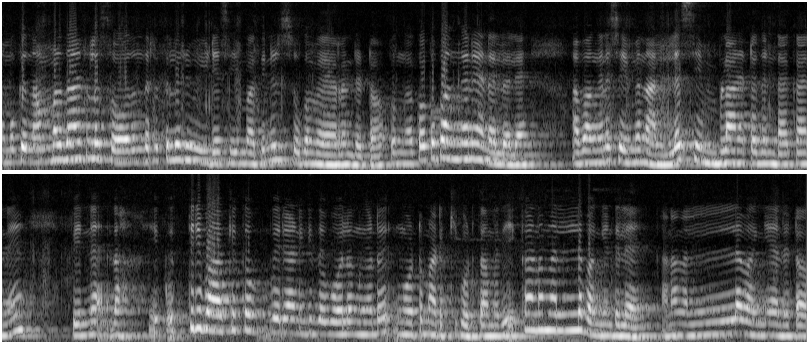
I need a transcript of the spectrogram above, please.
നമുക്ക് നമ്മളതായിട്ടുള്ള സ്വാതന്ത്ര്യത്തിലൊരു വീഡിയോ ചെയ്യുമ്പോൾ അതിനൊരു സുഖം വേറെ ഉണ്ട് കേട്ടോ അപ്പോൾ നിങ്ങൾക്കൊക്കെ ഇപ്പോൾ അങ്ങനെയാണല്ലോ അല്ലേ? അപ്പോൾ അങ്ങനെ ചെയ്യുമ്പോൾ നല്ല സിമ്പിളാണ് കേട്ടോ ഇത് ഉണ്ടാക്കാൻ പിന്നെ ഒത്തിരി ബാക്കിയൊക്കെ വരികയാണെങ്കിൽ ഇതുപോലെ നിങ്ങോട്ട് ഇങ്ങോട്ട് മടക്കി കൊടുത്താൽ മതി. കാണാൻ നല്ല ഭംഗിയുണ്ട് അല്ലേ കാണാൻ നല്ല ഭംഗിയാണ് കേട്ടോ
